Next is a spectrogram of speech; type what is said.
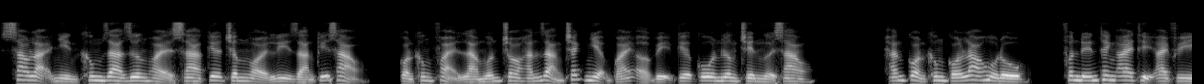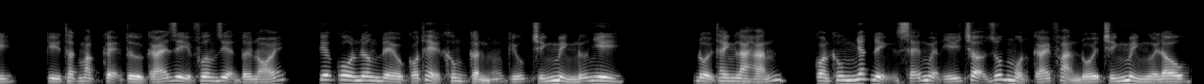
sao lại nhìn không ra Dương Hoài Sa kia châm ngòi ly gián kỹ xảo, còn không phải là muốn cho hắn giảng trách nhiệm quái ở vị kia cô nương trên người sao. Hắn còn không có lao hồ đồ, phân đến thanh ai thị ai phi, kỳ thật mặc kệ từ cái gì phương diện tới nói, kia cô nương đều có thể không cần cứu chính mình nữ nhi. Đổi thanh là hắn, còn không nhất định sẽ nguyện ý trợ giúp một cái phản đối chính mình người đâu,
